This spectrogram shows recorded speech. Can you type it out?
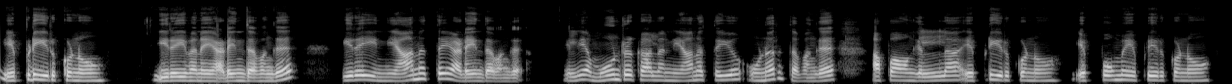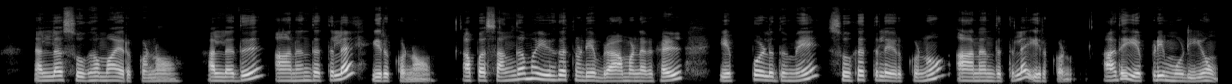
எப்படி இருக்கணும்? இறைவனை அடைந்தவங்க இறை ஞானத்தை அடைந்தவங்க. இல்லையா? மூன்று கால ஞானத்தையும் உணர்ந்தவங்க. அப்போ அவங்க எல்லாம் எப்படி இருக்கணும்? எப்போவுமே எப்படி இருக்கணும்? நல்லா சுகமாக இருக்கணும் அல்லது ஆனந்தத்தில் இருக்கணும். அப்போ சங்கம யுகத்தினுடைய பிராமணர்கள் எப்பொழுதுமே சுகத்தில் இருக்கணும் ஆனந்தத்தில் இருக்கணும். அது எப்படி முடியும்?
